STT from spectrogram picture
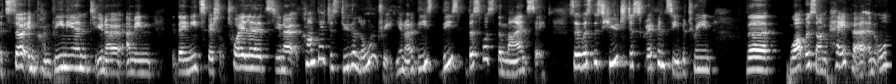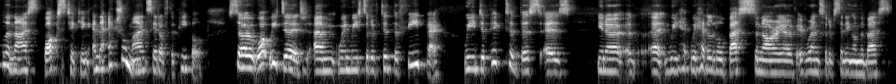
it's so inconvenient. You know, I mean, they need special toilets. You know, can't they just do the laundry? You know, these these this was the mindset. So there was this huge discrepancy between the what was on paper and all the nice box ticking and the actual mindset of the people. So what we did um, when we sort of did the feedback, we depicted this as you know, uh, uh, we we had a little bus scenario of everyone sort of sitting on the bus,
